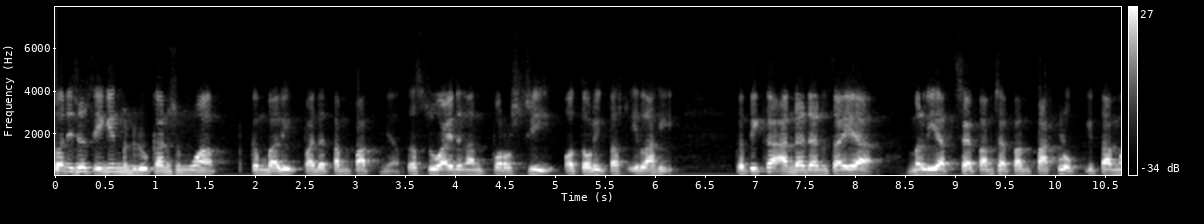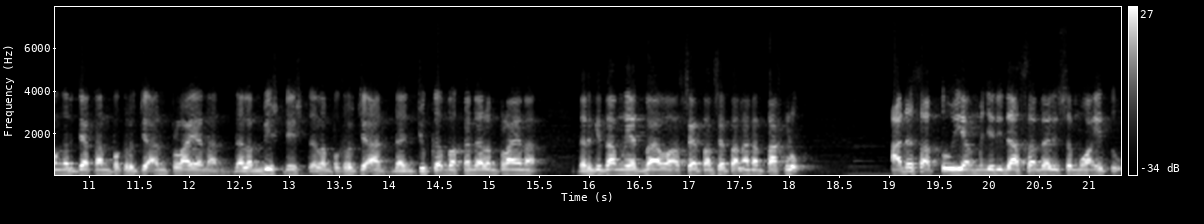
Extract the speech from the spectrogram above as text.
Tuhan Yesus ingin mendudukkan semua kembali pada tempatnya, sesuai dengan porsi otoritas ilahi. Ketika Anda dan saya melihat setan-setan takluk, kita mengerjakan pekerjaan pelayanan dalam bisnis, dalam pekerjaan, dan juga bahkan dalam pelayanan. Dan kita melihat bahwa setan-setan akan takluk ada satu yang menjadi dasar dari semua itu.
